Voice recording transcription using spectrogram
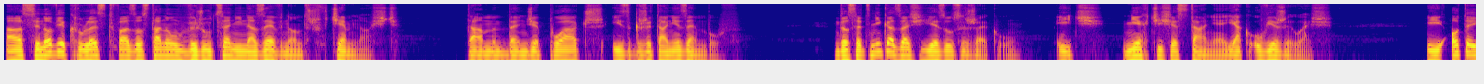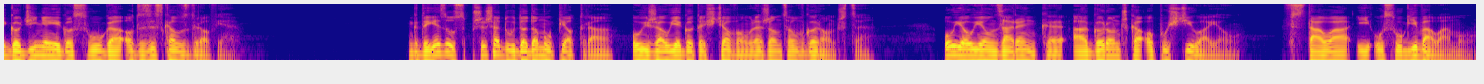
A synowie królestwa zostaną wyrzuceni na zewnątrz w ciemność. Tam będzie płacz i zgrzytanie zębów. Do setnika zaś Jezus rzekł: Idź, niech ci się stanie, jak uwierzyłeś. I o tej godzinie jego sługa odzyskał zdrowie. Gdy Jezus przyszedł do domu Piotra, ujrzał jego teściową leżącą w gorączce. Ujął ją za rękę, a gorączka opuściła ją. Wstała i usługiwała mu.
